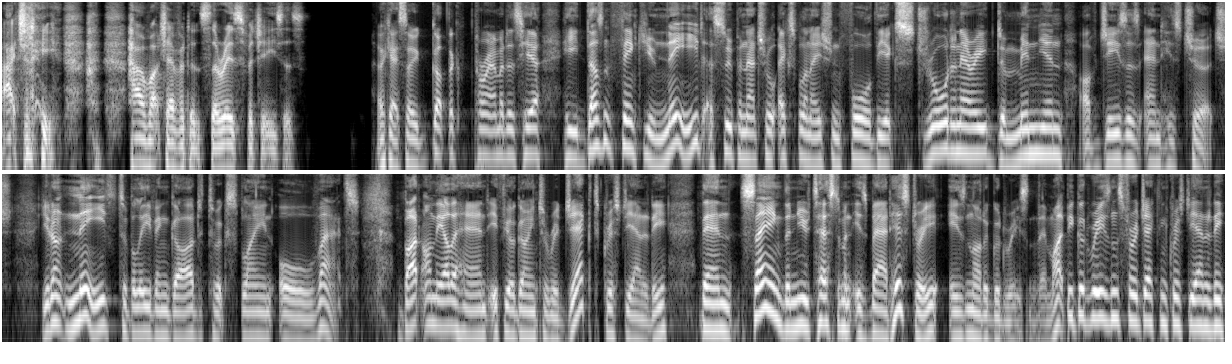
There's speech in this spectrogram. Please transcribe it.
actually how much evidence there is for Jesus. Okay, so got the parameters here. He doesn't think you need a supernatural explanation for the extraordinary dominion of Jesus and his church. You don't need to believe in God to explain all that. But on the other hand, if you're going to reject Christianity, then saying the New Testament is bad history is not a good reason. There might be good reasons for rejecting Christianity,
